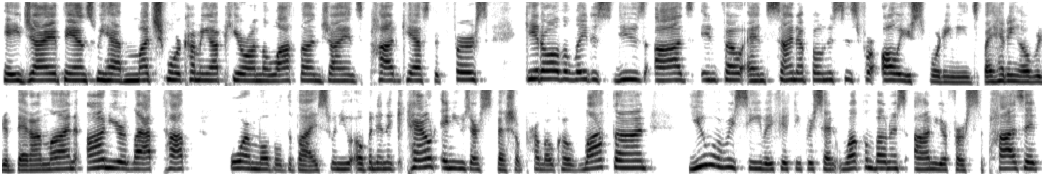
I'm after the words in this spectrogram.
Hey, Giant fans, we have much more coming up here on the Locked On Giants podcast. But first, get all the latest news, odds, info, and sign up bonuses for all your sporting needs by heading over to Bet Online on your laptop or mobile device. When you open an account and use our special promo code Locked On, you will receive a 50% welcome bonus on your first deposit.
